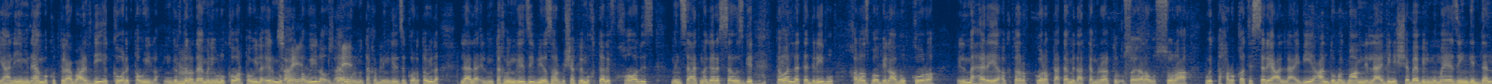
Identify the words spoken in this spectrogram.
يعني من أيام ما كنت لاعب وعارف دي الكور الطويلة. إنجلترا. دايما يقولوا كور طويلة إرمي كور طويلة قدام صحيح. والمنتخب الإنجليزي كور طويلة. لا لا المنتخب الإنجليزي بيظهر بشكل مختلف خالص من ساعة ما جاريث ساوث جيت تولى تدريبه. خلاص بقوا بيلعبوا الكوره المهارية أكتر كورة بتعتمد على التمريرات القصيرة والسرعة والتحركات السريعة اللاعبين عنده مجموعة من اللاعبين الشباب المميزين جدا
